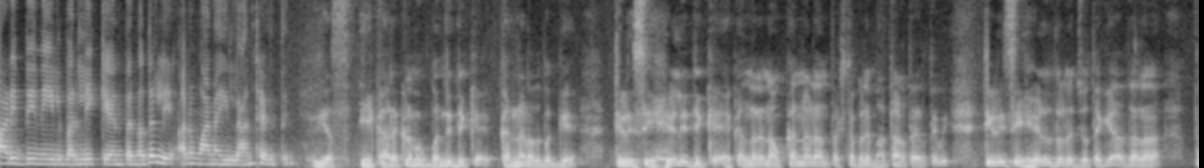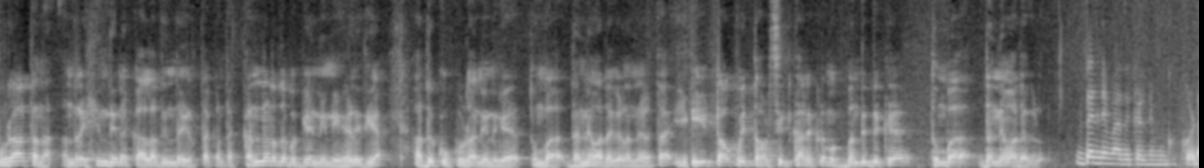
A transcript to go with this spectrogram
ಮಾಡಿದ್ದೀನಿ ಇಲ್ಲಿ ಬರಲಿಕ್ಕೆ ಅಂತ ಅನ್ನೋದ್ರಲ್ಲಿ ಅನುಮಾನ ಇಲ್ಲ ಅಂತ ಹೇಳ್ತೀನಿ. ಎಸ್ ಈ ಕಾರ್ಯಕ್ರಮಕ್ಕೆ ಬಂದಿದ್ದಕ್ಕೆ ಕನ್ನಡದ ಬಗ್ಗೆ ತಿಳಿಸಿ ಹೇಳಿದ್ದಕ್ಕೆ. ಯಾಕಂದ್ರೆ ನಾವು ಕನ್ನಡ ಅಂತ ತಕ್ಷಣ ಬರೀ ಮಾತಾಡ್ತಾ ಇರ್ತೀವಿ. ತಿಳಿಸಿ ಹೇಳುವುದರ ಜೊತೆಗೆ ಅದರ ಪುರಾತನ, ಅಂದರೆ ಹಿಂದಿನ ಕಾಲದಿಂದ ಇರ್ತಕ್ಕಂಥ ಕನ್ನಡದ ಬಗ್ಗೆ ನೀನು ಹೇಳಿದೆಯಾ. ಅದಕ್ಕೂ ಕೂಡ ನಿನಗೆ ತುಂಬ ಧನ್ಯವಾದಗಳನ್ನು ಹೇಳ್ತಾ, ಈ ಈ ಟಾಕ್ ವಿತ್ ಹಾಟ್ ಸೀಟ್ ಕಾರ್ಯಕ್ರಮಕ್ಕೆ ಬಂದಿದ್ದಕ್ಕೆ ತುಂಬ ಧನ್ಯವಾದಗಳು. ಧನ್ಯವಾದಗಳು ನಿಮಗೂ ಕೂಡ.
